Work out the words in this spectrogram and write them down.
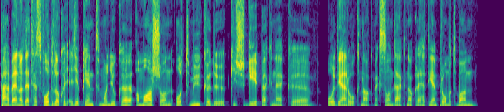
Pál Bernadettehez fordulok, hogy egyébként mondjuk ö, a Marson ott működő kis gépeknek, ö, holdjáróknak, meg szondáknak lehet ilyen promptban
